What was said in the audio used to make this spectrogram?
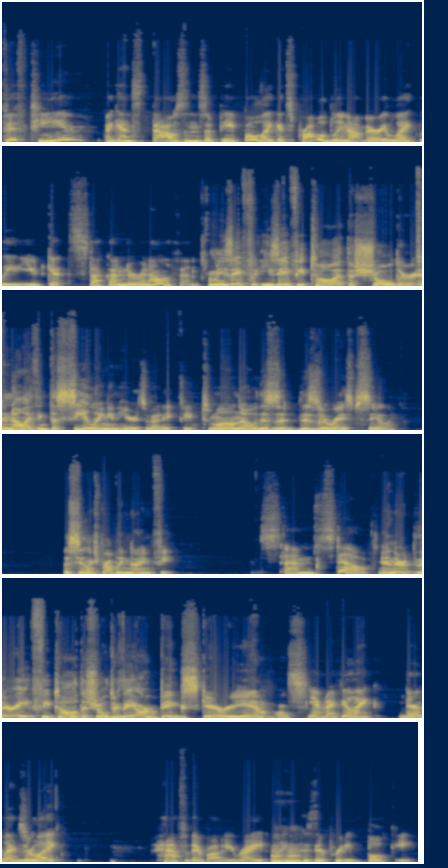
fifteen against thousands of people. Like it's probably not very likely you'd get stuck under an elephant. I mean, he's eight foot, he's eight feet tall at the shoulder, and no, I think the ceiling in here is about eight feet. Well, no, this is a this is a raised ceiling. The ceiling's probably nine feet, Um, still, and they're they're eight feet tall at the shoulder. They are big, scary animals. yeah, but I feel like their legs are like half of their body, right? Like because they're pretty bulky.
